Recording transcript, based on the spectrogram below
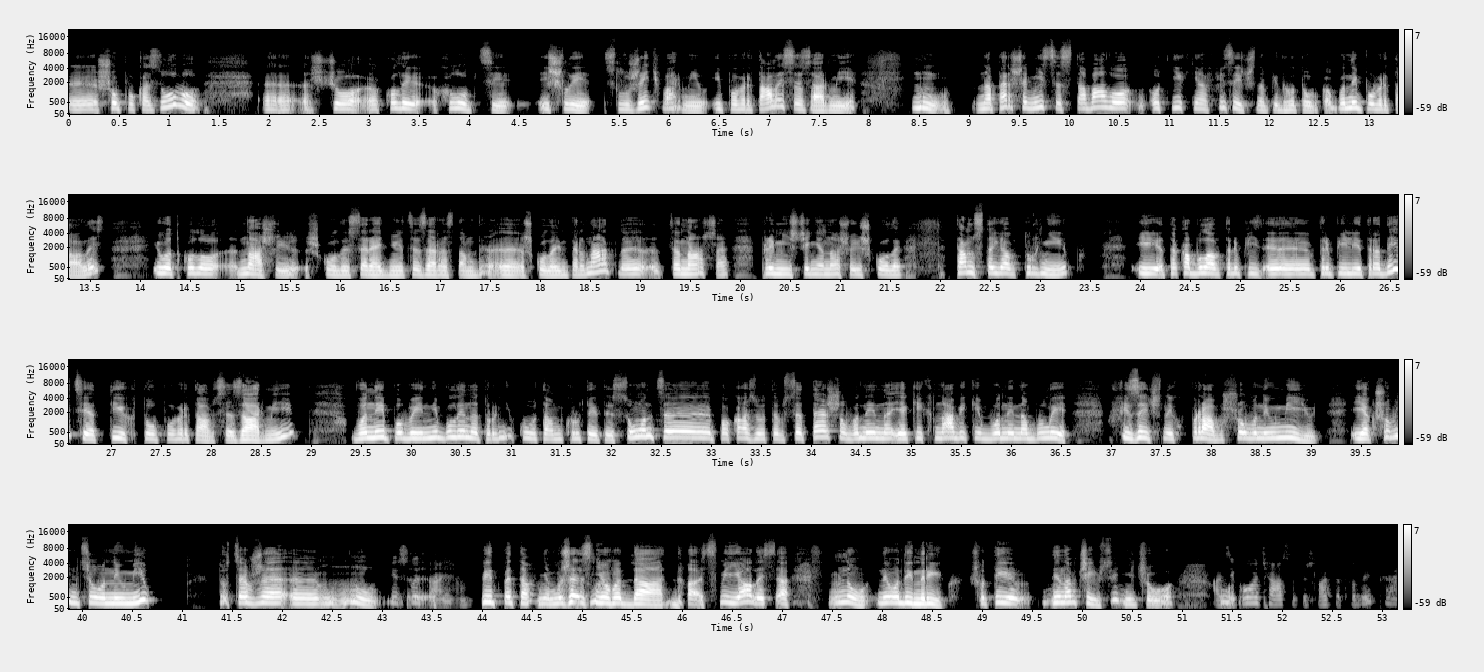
е, що показово, е, що е, коли хлопці йшли служити в армію і поверталися з армії, ну, на перше місце ставало от їхня фізична підготовка. Вони повертались, і от коло нашої школи середньої, це зараз там е, школа-інтернат, е, це наше приміщення нашої школи, там стояв турніп. І така була в е, Трипілі традиція: ті, хто повертався з армії, вони повинні були на турніку там крутити сонце, показувати все те, що вони на яких навиків вони набули фізичних вправ, що вони вміють. І якщо він цього не вмів, то це вже е, ну, Під питанням. Під питанням. Вже з нього да, да, сміялися ну, не один рік, що ти не навчився нічого. А з якого часу пішла ця традиція?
